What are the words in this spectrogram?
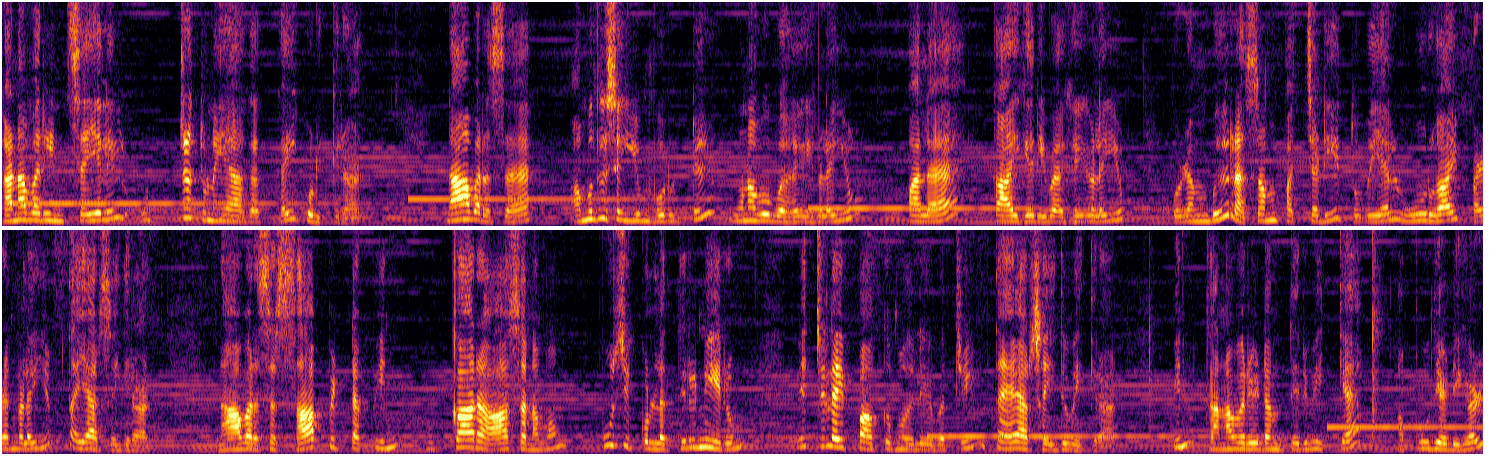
கணவரின் செயலில் உற்ற துணையாக கை கொடுக்கிறாள். நாவரசர் அமுது செய்யும் பொருட்டு உணவு வகைகளையும் பல காய்கறி வகைகளையும் குழம்பு ரசம் பச்சடி துவையல் ஊறுகாய் பழங்களையும் தயார் செய்கிறாள். நாவரசர் சாப்பிட்ட பின் உட்கார ஆசனமும் பூசிக்கொள்ள திருநீரும் வெற்றிலைப்பாக்கு முதலியவற்றையும் தயார் செய்து வைக்கிறார். பின் கணவரிடம் தெரிவிக்க அப்பூதியடிகள்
